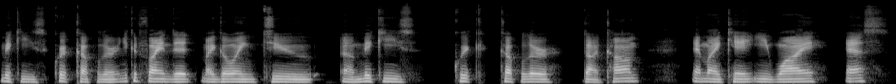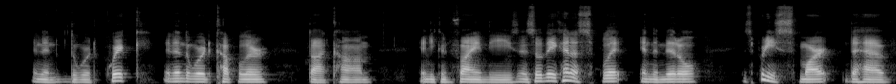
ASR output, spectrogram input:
Mikey's quick coupler, and you can find it by going to uh, Mikey's quick coupler com, M I K E Y S, and then the word quick, and then the word coupler dot com, And you can find these. And so they kind of split in the middle. It's pretty smart to have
